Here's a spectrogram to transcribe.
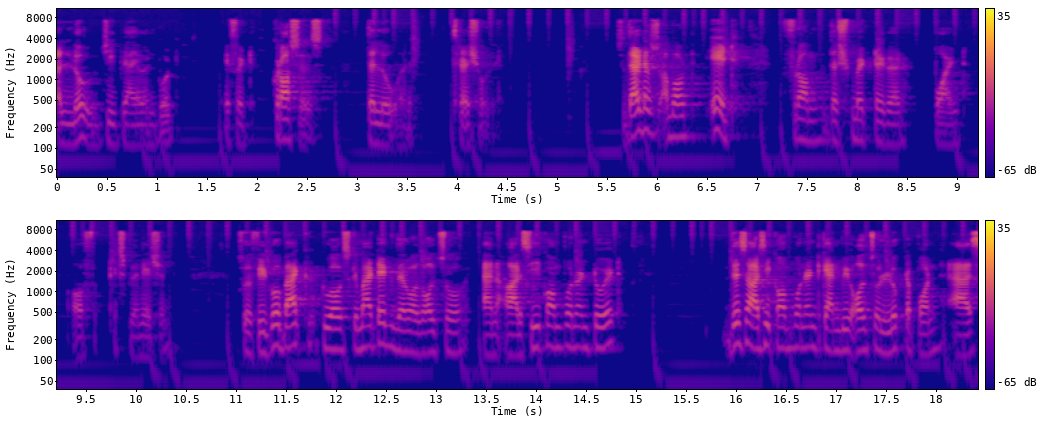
a low GPIO input if it crosses the lower threshold. So that is about it from the Schmitt trigger point of explanation. So if we go back to our schematic, there was also an RC component to it. This RC component can be also looked upon as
